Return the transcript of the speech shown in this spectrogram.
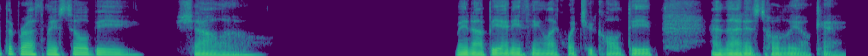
But the breath may still be shallow, may not be anything like what you'd call deep, and that is totally okay.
